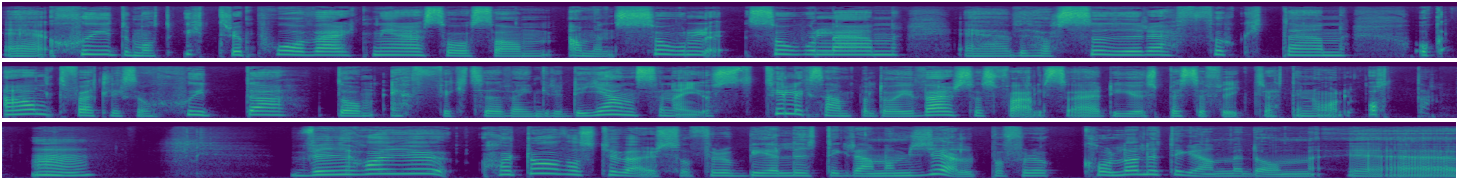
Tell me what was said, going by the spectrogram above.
eh, skydd mot yttre påverkningar såsom ja, men sol, solen, eh, vi har syre, fukten och allt för att liksom skydda de effektiva ingredienserna just. Till exempel då i Versus fall så är det ju specifikt retinol 8. Mm. Vi har ju hört av oss tyvärr så för att be lite grann om hjälp och för att kolla lite grann med dem eh,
